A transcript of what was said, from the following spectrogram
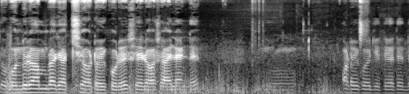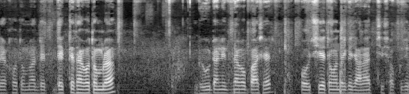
তো বন্ধুরা, আমরা যাচ্ছি অটোয় করে সেই রস আইল্যান্ডে। অটোয় করে যেতে যেতে দেখো তোমরা দেখতে থাকো তোমরা। ভিউটা নিতে থাকো পাশের, পৌঁছিয়ে তোমাদেরকে জানাচ্ছি সব কিছু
